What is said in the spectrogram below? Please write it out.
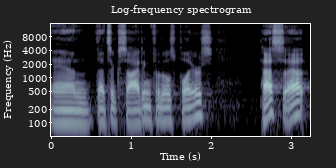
and that's exciting for those players. Past that,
